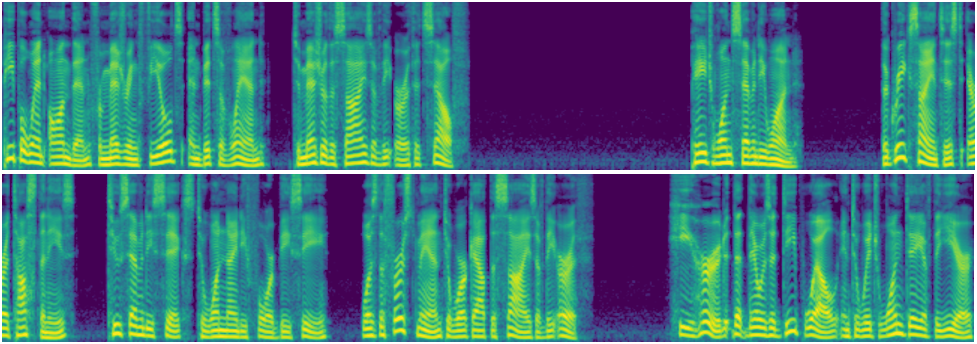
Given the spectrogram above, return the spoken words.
People went on then from measuring fields and bits of land to measure the size of the earth itself. Page 171. The Greek scientist Eratosthenes 276 to 194 BC, was the first man to work out the size of the earth. He heard that there was a deep well into which one day of the year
